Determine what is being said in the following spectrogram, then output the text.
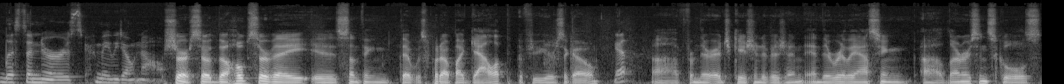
listeners who maybe don't know. Sure. So the Hope Survey is something that was put out by Gallup a few years ago. Yep. uh, from their education division, and they're really asking uh, learners in schools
